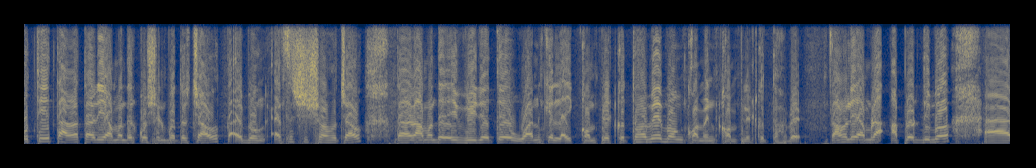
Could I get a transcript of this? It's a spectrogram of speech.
অতি তাড়াতাড়ি আমাদের কোশ্চেনপত্র চাও এবং এসএসসি সহ চাও তারা আমাদের এই ভিডিওতে ওয়ান কে লাইক কমপ্লিট করতে হবে এবং কমেন্ট কমপ্লিট করতে হবে। তাহলে আমরা আপলোড দিব, আর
